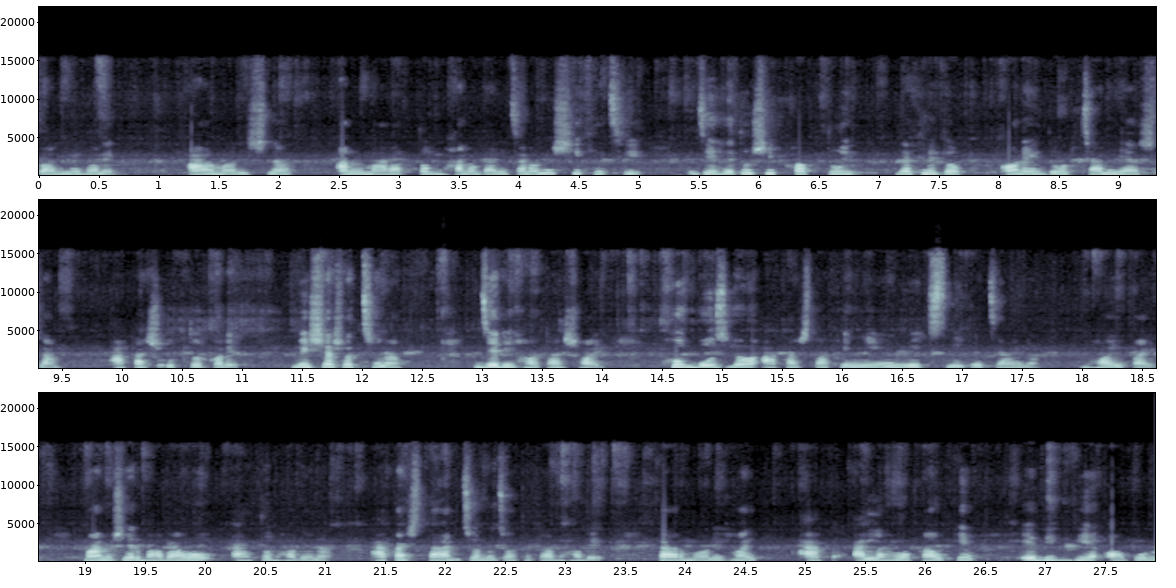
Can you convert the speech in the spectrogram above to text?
বানিয়ে বলে, আর মারিস না, আমি মারাত্মক ভালো গাড়ি চালানো শিখেছি। যেহেতু শিক্ষক তুই, দেখলি তো, অনেক দূর চালিয়ে আসলাম। আকাশ উত্তর করে। বিশ্বাস হচ্ছে না জেডি হতাশ হয়। খুব বুঝলো আকাশ তাকে নিয়ে রিস্ক নিতে চায় না, ভয় পায়। মানুষের বাবাও এত ভাবে না। আকাশ তার জন্য যতটা ভাবে, তার মনে হয় আল্লাহ কাউকে এদিক দিয়ে অপূর্ণ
